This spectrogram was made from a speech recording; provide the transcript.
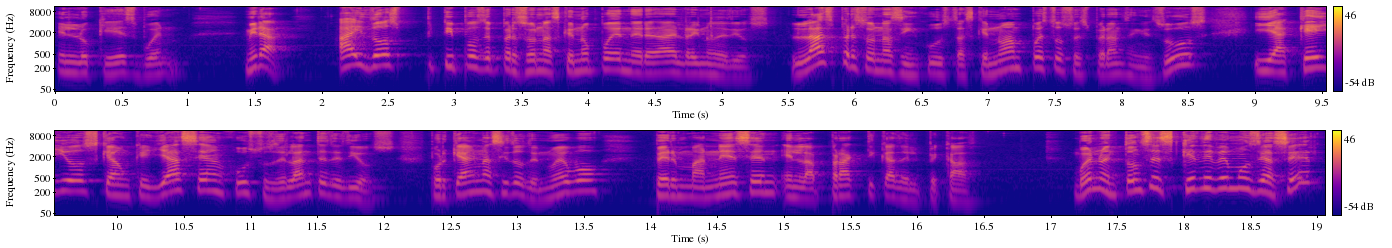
en lo que es bueno. Mira, hay dos tipos de personas que no pueden heredar el reino de Dios. Las personas injustas que no han puesto su esperanza en Jesús y aquellos que aunque ya sean justos delante de Dios, porque han nacido de nuevo, permanecen en la práctica del pecado. Bueno, entonces, ¿qué debemos de hacer?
